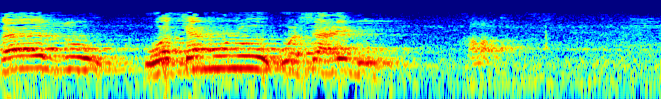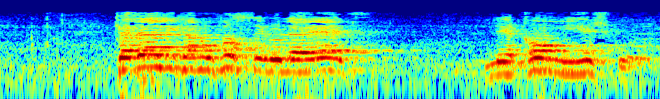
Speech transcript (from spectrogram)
فازوا وكملوا وسعدوا. خلاص. كذلك نفصل الآيات لقوم يشكرون.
